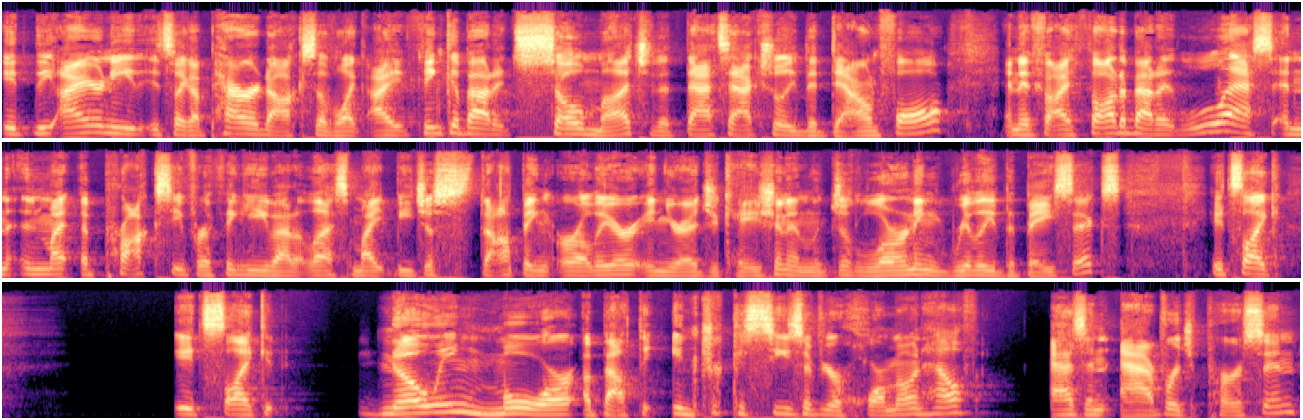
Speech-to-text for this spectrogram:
it, the irony, it's like a paradox of like, I think about it so much that that's actually the downfall. And if I thought about it less, and, and my, a proxy for thinking about it less might be just stopping earlier in your education and just learning really the basics. It's like, it's like knowing more about the intricacies of your hormone health as an average person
